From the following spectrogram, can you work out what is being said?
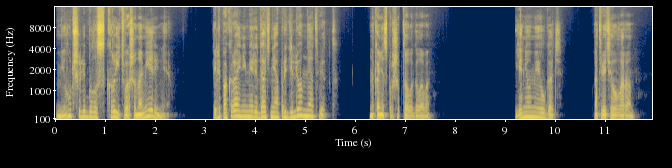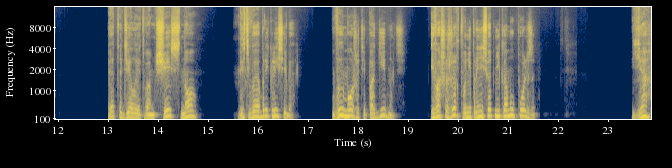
Не лучше ли было скрыть ваше намерение или, по крайней мере, дать неопределенный ответ? Наконец прошептала голова. Я не умею лгать, ответила Лоран. Это делает вам честь, но ведь вы обрекли себя. Вы можете погибнуть, и ваша жертва не принесет никому пользы. Я...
